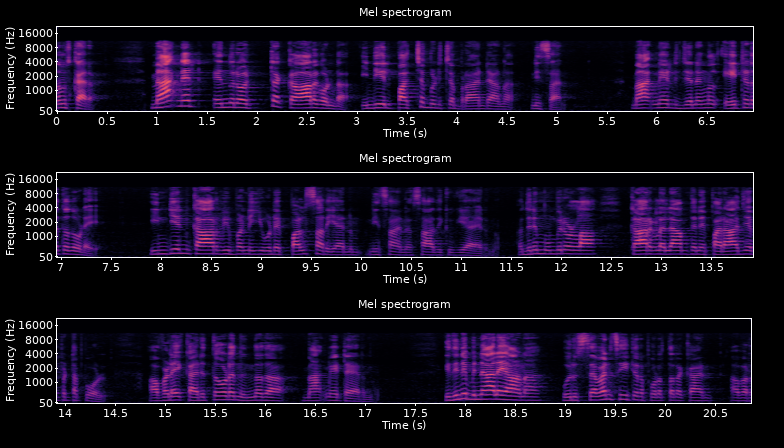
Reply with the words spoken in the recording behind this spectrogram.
നമസ്കാരം. മാഗ്നറ്റ് എന്നൊരൊറ്റ കാർ കൊണ്ട് ഇന്ത്യയിൽ പച്ച പിടിച്ച ബ്രാൻഡാണ് നിസാൻ. മാഗ്നറ്റ് ജനങ്ങൾ ഏറ്റെടുത്തതോടെ ഇന്ത്യൻ കാർ വിപണിയുടെ പൾസ് അറിയാനും നിസാന് സാധിക്കുകയായിരുന്നു. അതിനു മുമ്പിലുള്ള കാറുകളെല്ലാം തന്നെ പരാജയപ്പെട്ടപ്പോൾ അവിടെ കരുത്തോടെ നിന്നത് മാഗ്നറ്റ് ആയിരുന്നു. ഇതിന് പിന്നാലെയാണ് ഒരു സെവൻ സീറ്റർ പുറത്തിറക്കാൻ അവർ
